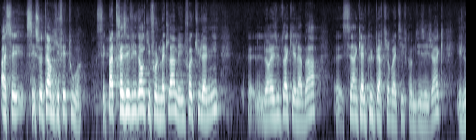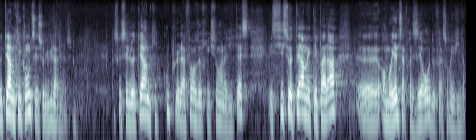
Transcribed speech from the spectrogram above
Ah, c'est ce terme qui fait tout. Hein c'est pas très évident qu'il faut le mettre là, mais une fois que tu l'as mis, euh, le résultat qui est là-bas, euh, c'est un calcul perturbatif, comme disait Jacques, et le terme qui compte, c'est celui-là, bien sûr. Parce que c'est le terme qui couple la force de friction à la vitesse. Et si ce terme n'était pas là, euh, en moyenne, ça ferait zéro de façon évidente.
